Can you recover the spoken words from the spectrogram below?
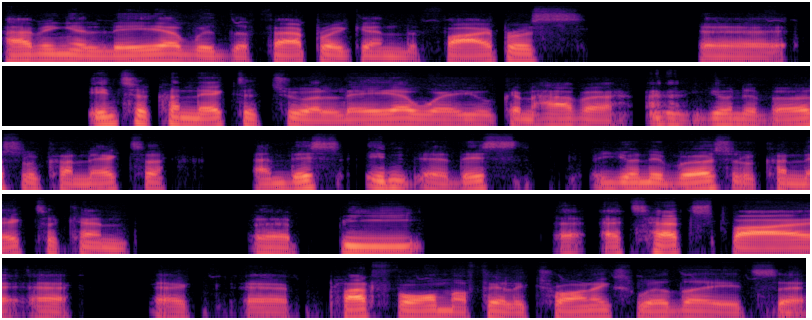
having a layer with the fabric and the fibers uh, interconnected to a layer where you can have a universal connector and this in uh, this universal connector can uh, be uh, attached by a, a, a, platform of electronics whether it's a,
